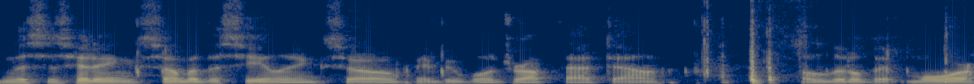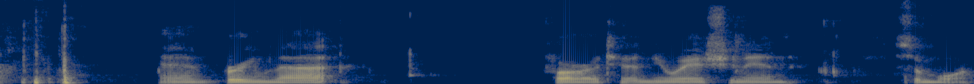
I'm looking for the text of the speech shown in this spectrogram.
And this is hitting some of the ceiling, so maybe we'll drop that down a little bit more and bring that far attenuation in some more.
